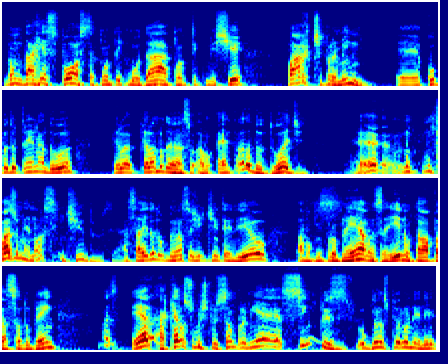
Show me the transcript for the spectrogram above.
não dá resposta quando tem que mudar, quando tem que mexer. Parte, para mim, é culpa do treinador pela, pela mudança. A, a entrada do Dodge é, não, não, faz o menor sentido. A saída do Ganso a gente entendeu, tava com problemas aí, não tava passando bem, mas era aquela substituição para mim é simples, o Ganso pelo Nenê.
